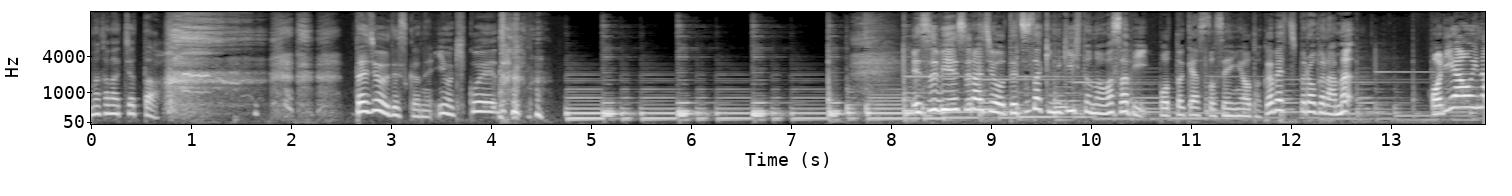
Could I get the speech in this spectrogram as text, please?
お腹鳴っちゃった。大丈夫ですかね？今聞こえたかな？SBS ラジオ鉄崎幹人のわさびポッドキャスト専用特別プログラム堀葵の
